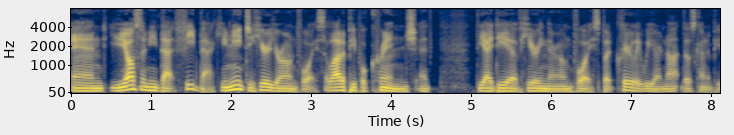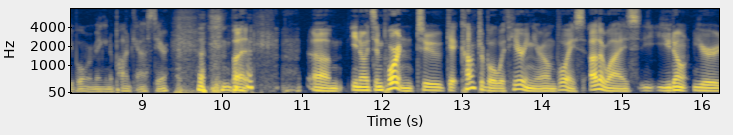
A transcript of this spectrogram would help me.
and you also need that feedback. You need to hear your own voice. A lot of people cringe at the idea of hearing their own voice, but clearly we are not those kind of people. We're making a podcast here. but um, you know, it's important to get comfortable with hearing your own voice. Otherwise, you don't you're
